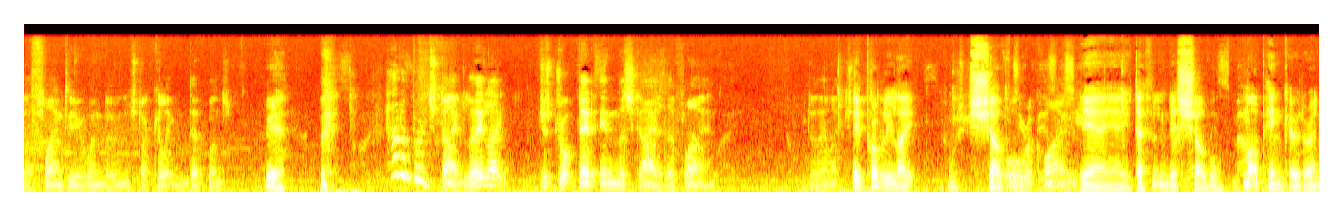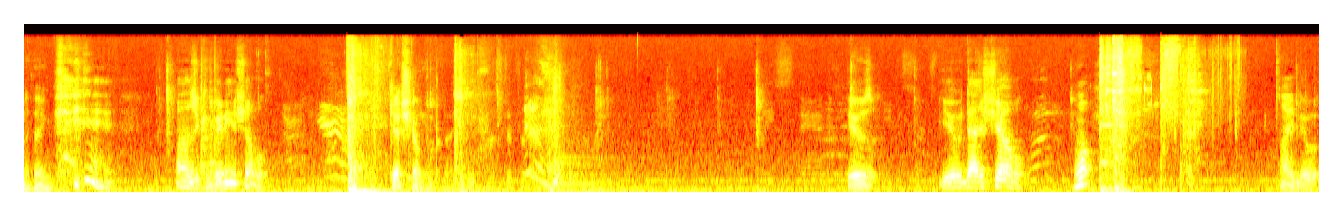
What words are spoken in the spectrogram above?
They'll fly into your window and you start collecting dead ones. Yeah. How do birds die? Do they like just drop dead in the sky as they're flying? Or do they like? They probably still? like shovel. required. Yeah, yeah, you definitely need a shovel, not a pin code or anything. Oh, there's a convenient shovel. Get shoveled. Use, use that shovel. What? I do it.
